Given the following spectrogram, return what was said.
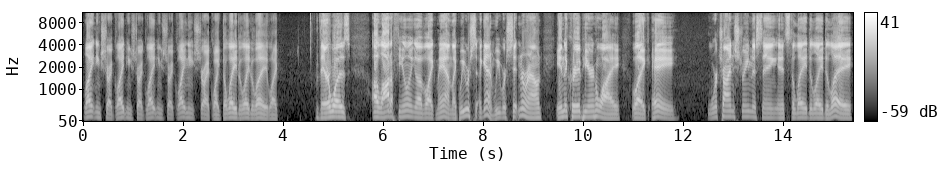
lightning strike, lightning strike, lightning strike, lightning strike, like delay, delay, delay. Like there was a lot of feeling of like, man, like we were again, we were sitting around in the crib here in Hawaii, like, hey, we're trying to stream this thing and it's delay, delay, delay.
